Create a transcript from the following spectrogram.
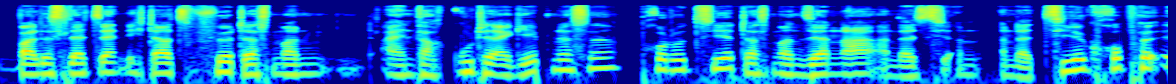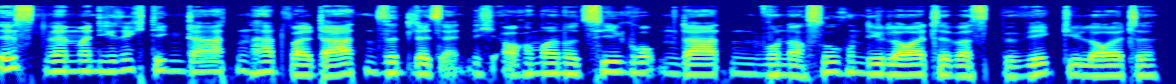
weil es letztendlich dazu führt, dass man einfach gute Ergebnisse produziert, dass man sehr nah an der, an der Zielgruppe ist, wenn man die richtigen Daten hat, weil Daten sind letztendlich auch immer nur Zielgruppendaten, wonach suchen die Leute, was bewegt die Leute.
